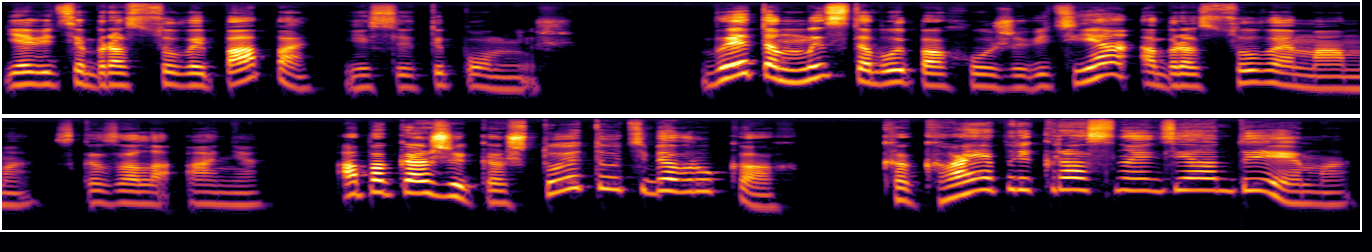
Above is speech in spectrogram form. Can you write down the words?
«Я ведь образцовый папа, если ты помнишь». «В этом мы с тобой похожи, ведь я образцовая мама», – сказала Аня. «А покажи-ка, что это у тебя в руках?» «Какая прекрасная диадема!»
